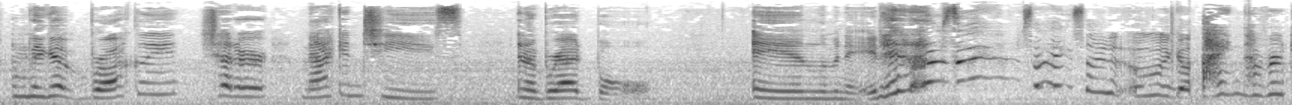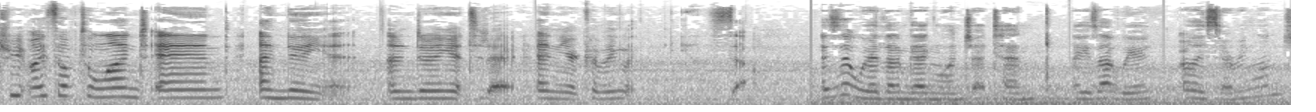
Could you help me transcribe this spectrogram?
I'm gonna get broccoli, cheddar, mac and cheese, in a bread bowl and lemonade. And I'm so, I'm so excited. Oh my god. I never treat myself to lunch and I'm doing it. I'm doing it today. And you're coming with me. So. Is it weird that I'm getting lunch at 10? Like, is that weird? Are they serving lunch?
